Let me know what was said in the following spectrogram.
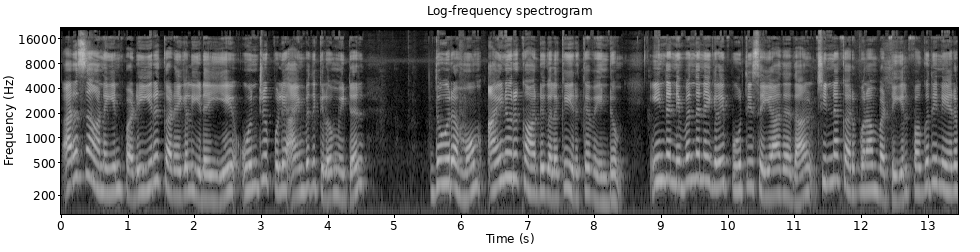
அரசு ஆணையின்படி இரு கடைகள் இடையே ஒன்று புள்ளி ஐம்பது கிலோமீட்டர் தூரமும் ஐநூறு கார்டுகளுக்கு இருக்க வேண்டும். இந்த நிபந்தனைகளை பூர்த்தி செய்யாததால் சின்ன கருப்புராம்பட்டியில் பகுதி நேர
